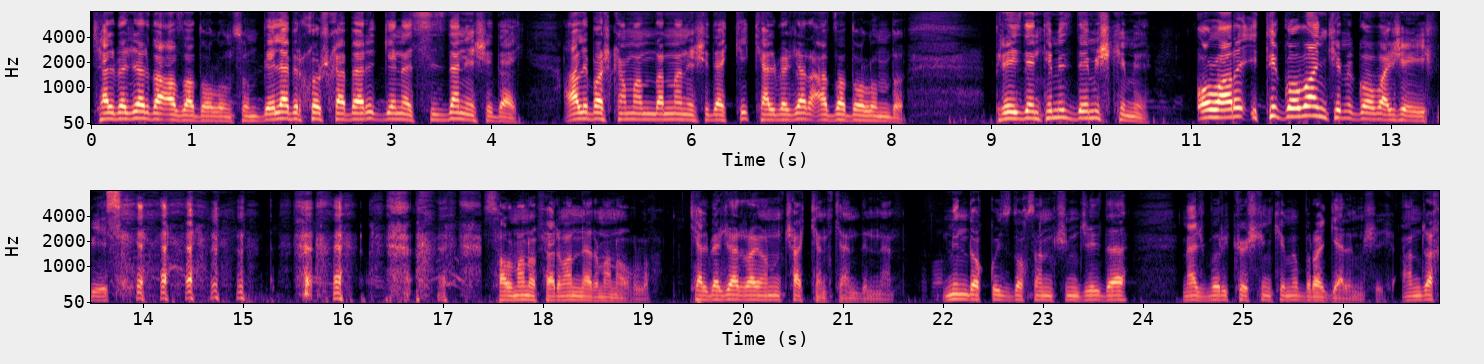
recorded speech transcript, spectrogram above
Kəlbəcər də azad olunsun. Belə bir xoş xəbəri yenə sizdən eşidək. Ali Baş komandandan eşidək ki, Kəlbəcər azad olundu. Prezidentimiz demiş kimi, onları iti qovan kimi qovacağıq biz. Salmanov Fərman Nərmanoğlu. Kəlbəcər rayonunun Çakkənd kəndindən. 1993-cü ildə məcburi köçkün kimi bura gəlmişik. Ancaq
